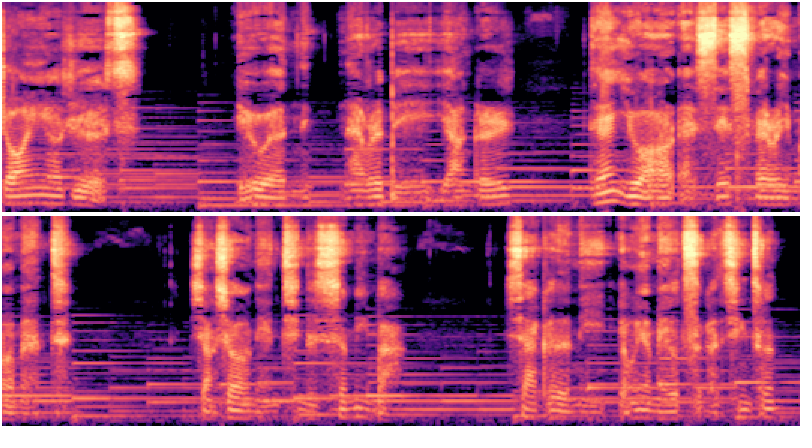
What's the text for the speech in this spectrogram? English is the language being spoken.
Enjoy your youth. You will never be younger than you are at this very moment. 享受年轻的生命吧。下课的你永远没有此刻的青春。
